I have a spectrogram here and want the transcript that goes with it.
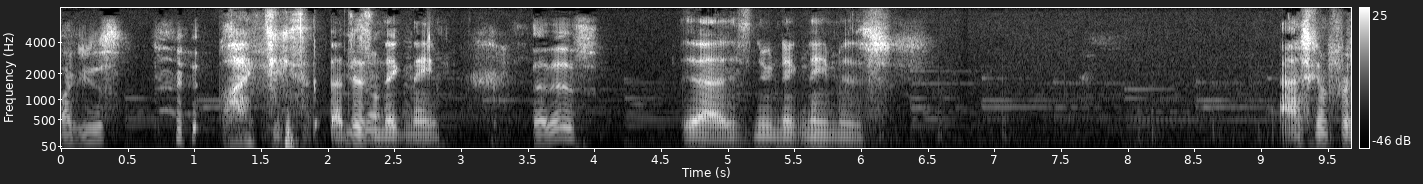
Like you just Black Jesus. That's his nickname. that is. Yeah, his new nickname is. Ask him for.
